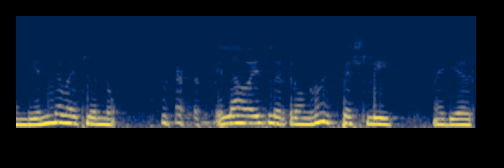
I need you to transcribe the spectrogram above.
and எந்த வயசுல இருந்தும்? எல்லா வயசில் இருக்கிறவங்களும் especially my dear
